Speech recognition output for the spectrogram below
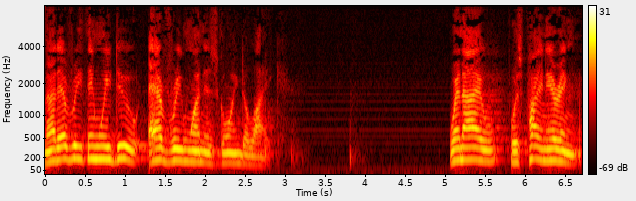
Not everything we do, everyone is going to like. When I was pioneering,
